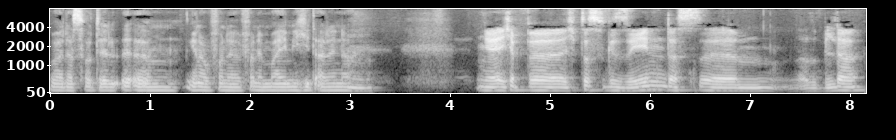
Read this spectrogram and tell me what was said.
war das Hotel, äh, ähm, genau von der von der Miami Heat Arena. Mhm. Ja, ich habe äh, ich hab das gesehen, dass ähm, also Bilder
